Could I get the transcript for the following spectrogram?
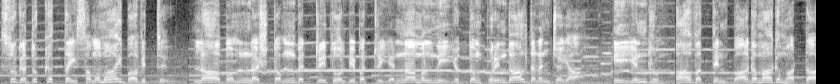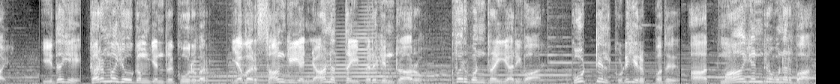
சுக துக்கத்தை சமமாய் பாவித்து லாபம் நஷ்டம் வெற்றி தோல்வி பற்றி எண்ணாமல் நீ யுத்தம் புரிந்தால் தனஞ்சயா. நீ என்றும் பாவத்தின் பாகமாக மாட்டாய். இதையே கர்மயோகம் என்று கூறுவர். எவர் சாங்கிய ஞானத்தை பெறுகின்றாரோ அவர் ஒன்றை அறிவார். கூட்டில் குடியிருப்பது ஆத்மா என்று உணர்வார்.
